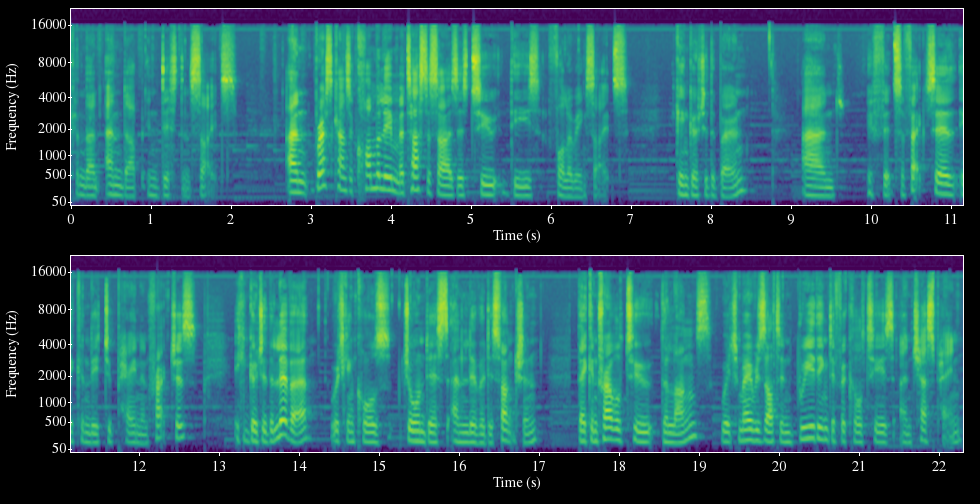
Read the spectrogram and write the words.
can then end up in distant sites. And breast cancer commonly metastasizes to these following sites. It can go to the bone, and if it's affected, it can lead to pain and fractures. It can go to the liver, which can cause jaundice and liver dysfunction. They can travel to the lungs, which may result in breathing difficulties and chest pain.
